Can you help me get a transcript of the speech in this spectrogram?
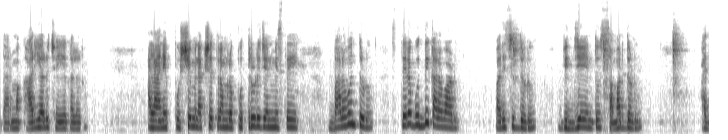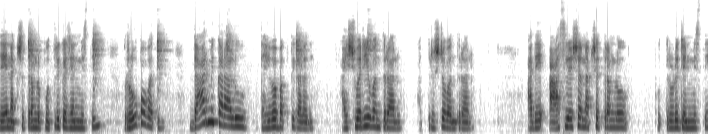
ధర్మ కార్యాలు చేయగలరు. అలానే పుష్యమి నక్షత్రంలో పుత్రుడు జన్మిస్తే బలవంతుడు స్థిరబుద్ధి కలవాడు పరిశుద్ధుడు విద్య ఎంతో సమర్థుడు. అదే నక్షత్రంలో పుత్రిక జన్మిస్తే రూపవతి ధార్మికరాలు దైవభక్తి గలది ఐశ్వర్యవంతురాలు అదృష్టవంతురాలు. అదే ఆశ్లేష నక్షత్రంలో పుత్రుడు జన్మిస్తే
